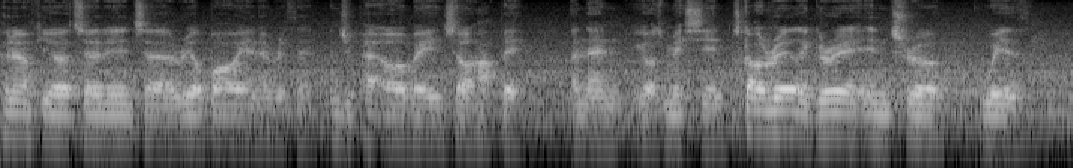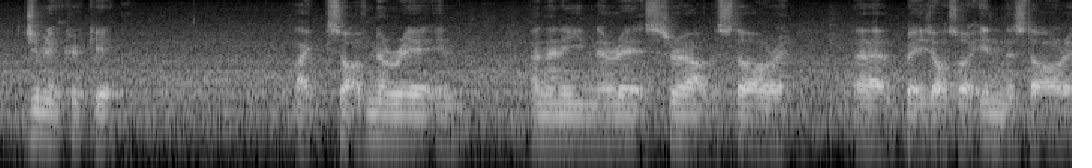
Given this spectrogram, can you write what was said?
Pinocchio turning into a real boy and everything and Geppetto being so happy and then he goes missing. It's got a really great intro with Jiminy Cricket like sort of narrating and then he narrates throughout the story uh, but he's also in the story.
